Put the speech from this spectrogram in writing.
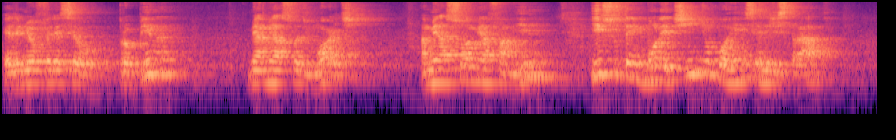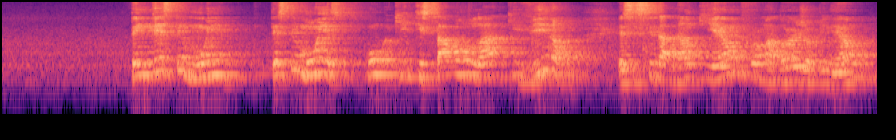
Ele me ofereceu propina, me ameaçou de morte, ameaçou a minha família. Isso tem boletim de ocorrência registrado. Tem testemunha, testemunhas que, que, que estavam do lado, que viram esse cidadão que é um formador de opinião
